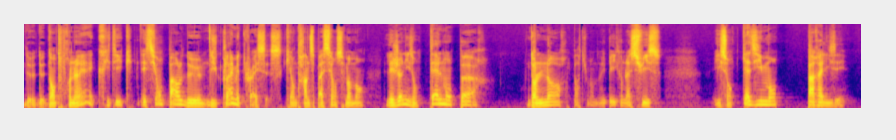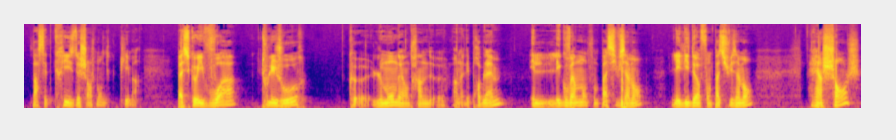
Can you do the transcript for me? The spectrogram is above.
d'entrepreneuriat de, de, critique. Et si on parle du climate crisis qui est en train de se passer en ce moment, les jeunes, ils ont tellement peur, dans le nord, particulièrement dans les pays comme la Suisse, ils sont quasiment paralysés par cette crise de changement de climat parce qu'ils voient tous les jours que le monde est en train de... On a des problèmes et les gouvernements font pas suffisamment, les leaders font pas suffisamment, rien change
